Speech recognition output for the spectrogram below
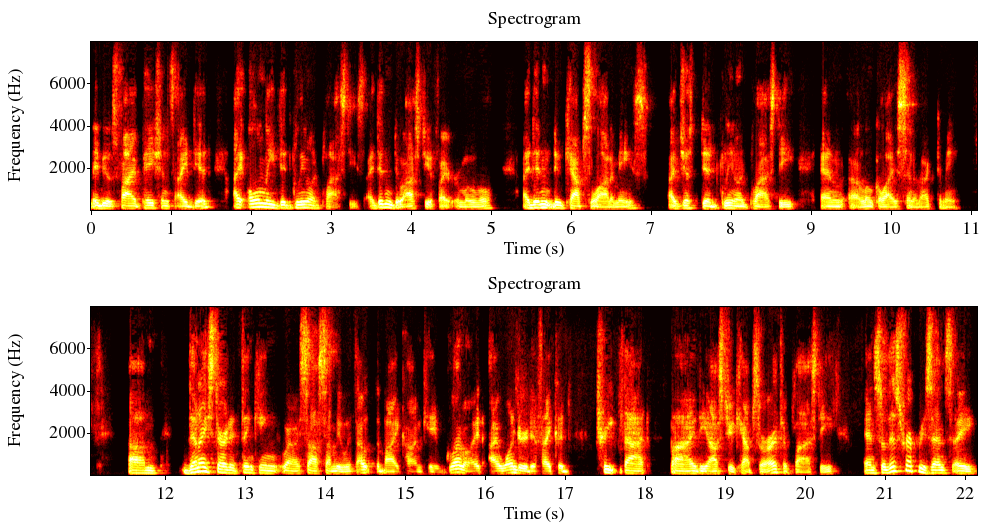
maybe it was five patients I did, I only did glenoidplasties. I didn't do osteophyte removal. I didn't do capsulotomies. I just did glenoidplasty and localized synovectomy. Um, then I started thinking when I saw somebody without the biconcave glenoid, I wondered if I could treat that by the osteocapsular arthroplasty. And so this represents a,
